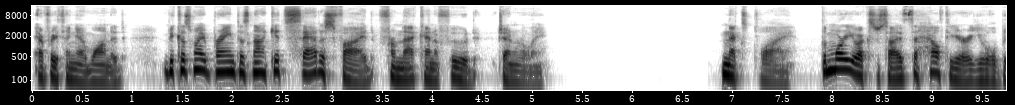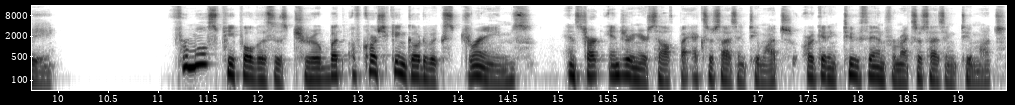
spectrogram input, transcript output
everything I wanted, because my brain does not get satisfied from that kind of food generally. Next lie. The more you exercise, the healthier you will be. For most people, this is true, but of course, you can go to extremes and start injuring yourself by exercising too much or getting too thin from exercising too much.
